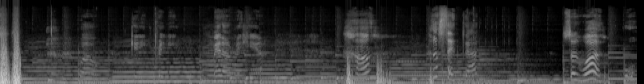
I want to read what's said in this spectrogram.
wow, getting pretty meta right here. Huh? Who said that? So what? Oh.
